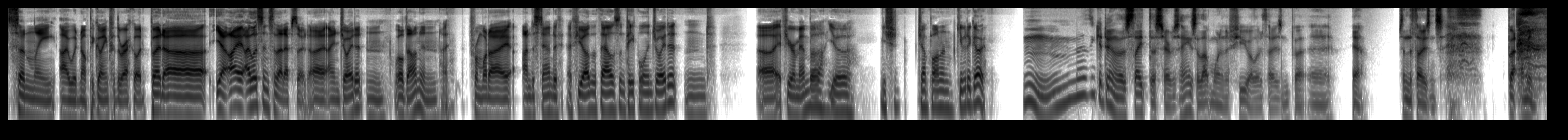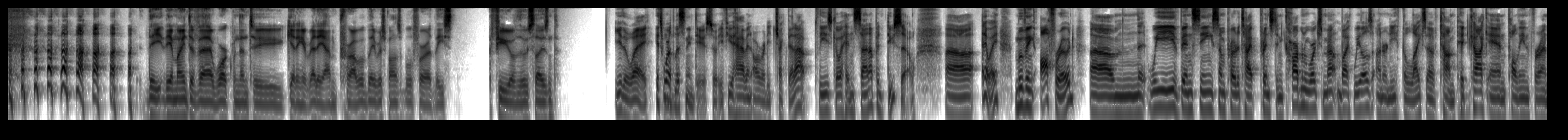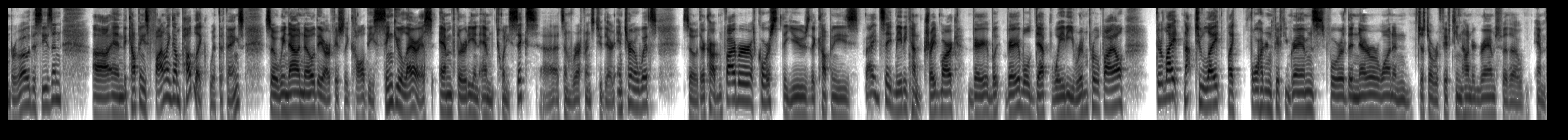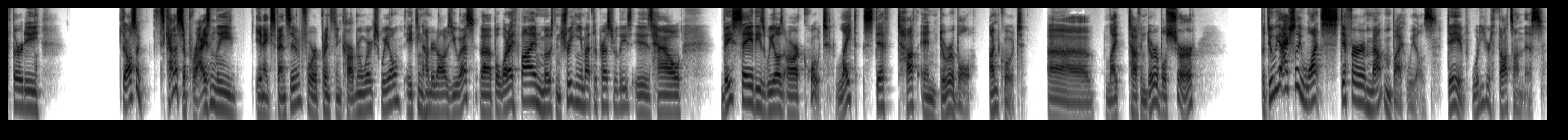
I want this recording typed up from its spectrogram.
Certainly, I would not be going for the record, but uh, yeah, I, I listened to that episode. I, I enjoyed it, and well done. And I, from what I understand, a, a few other thousand people enjoyed it. And uh, if you remember, you you should jump on and give it a go. Hmm, I think you're doing a slight disservice. I think it's a lot more than a few other thousand, but uh, yeah, it's in the thousands. but I mean, the the amount of uh, work went into getting it ready, I'm probably responsible for at least a few of those thousand. Either way, it's worth listening to. So if you haven't already checked that out, please go ahead and sign up and do so. Uh, anyway, moving off road, um, we've been seeing some prototype Princeton Carbon Works mountain bike wheels underneath the likes of Tom Pidcock and Pauline Ferrand-Prévot this season. Uh, and the company's finally gone public with the things. So we now know they are officially called the Singularis M30 and M26. Uh, that's in reference to their internal widths. So they're carbon fiber, of course. They use the company's, I'd say, maybe kind of trademark variable variable depth wavy rim profile. They're light, not too light, like 450 grams for the narrower one and just over 1500 grams for the M30. They're also kind of surprisingly inexpensive for a Princeton Carbon Works wheel, $1,800 US. Uh, but what I find most intriguing about the press release is how they say these wheels are, quote, light, stiff, tough, and durable, unquote. Uh, light, tough, and durable, sure. But do we actually want stiffer mountain bike wheels? Dave, what are your thoughts on this?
